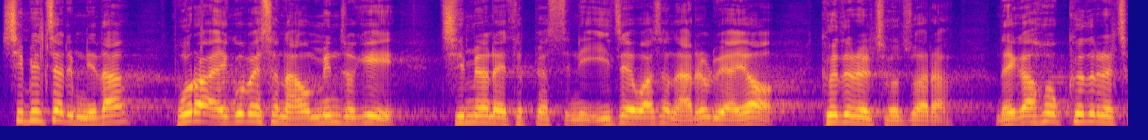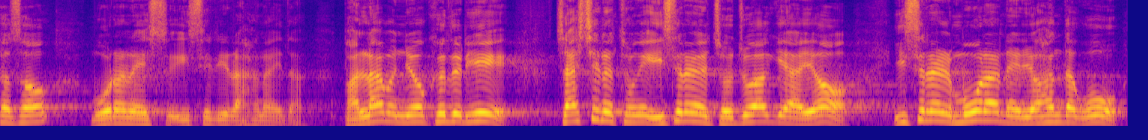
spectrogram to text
11절입니다. 보라 애굽에서 나온 민족이 지면에 덮였으니 이제 와서 나를 위하여 그들을 저주하라. 내가 혹 그들을 쳐서 몰아낼 수 있으리라 하나이다. 발람은요 그들이 자신을 통해 이스라엘 저주하게 하여 이스라엘을 몰아내려 한다고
